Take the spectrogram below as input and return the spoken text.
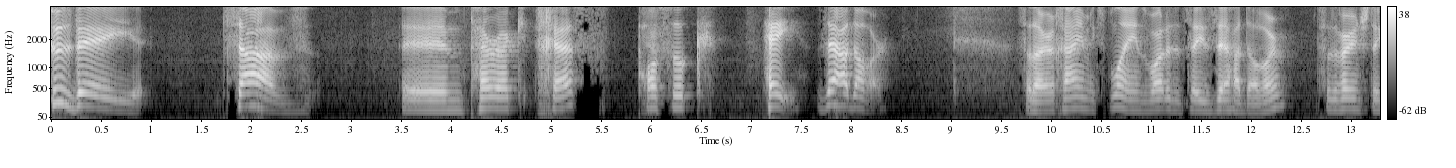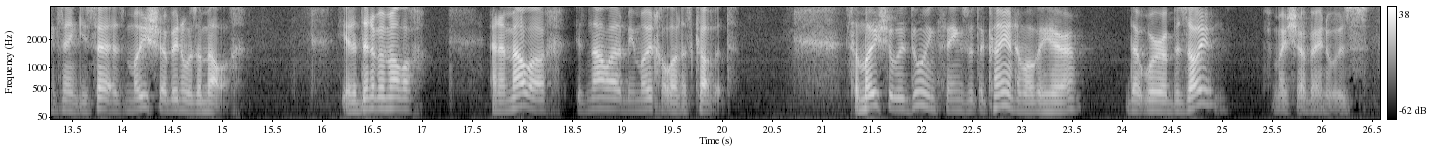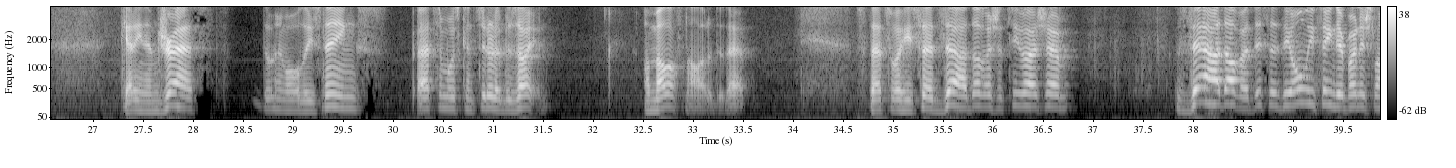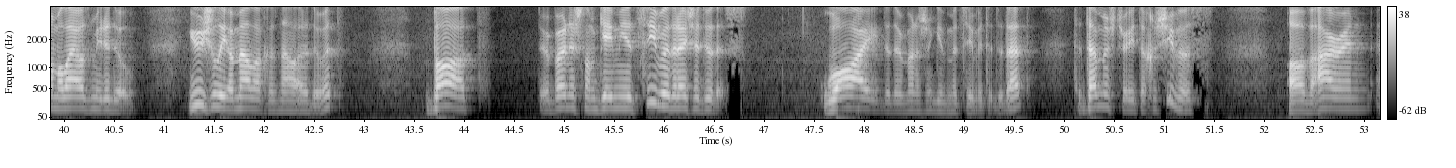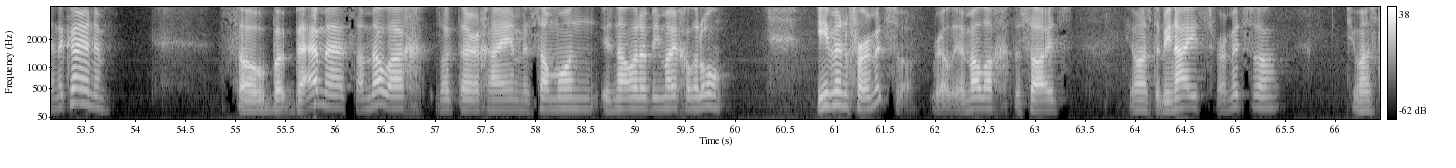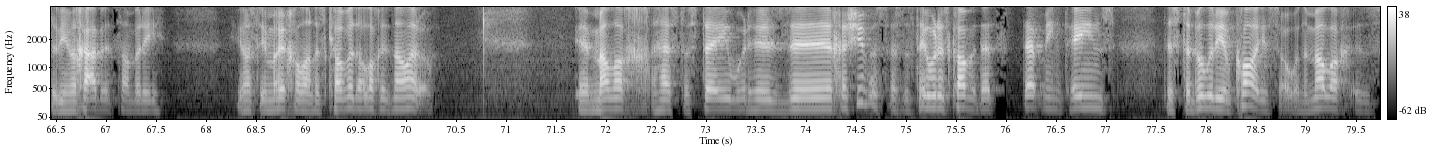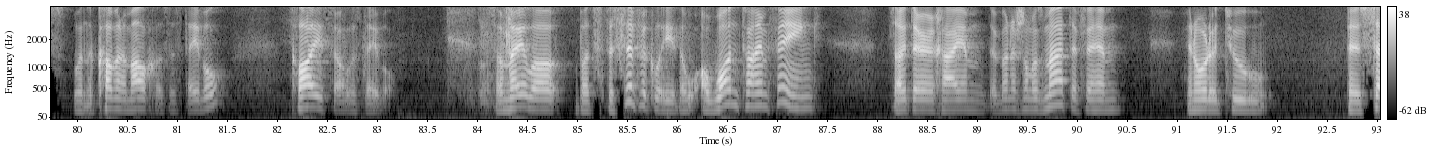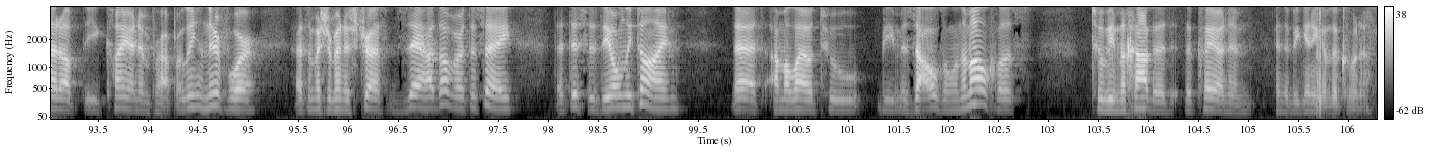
Tuesday, Tzav, um, Perek Ches, Posuk, Hey, Zehadavar. So the Ohr Hachaim explains why does it say Zehadavar. It says a very interesting thing. He says Moshe Rabbeinu was a melech. He had a din of a melech, and a melech is not allowed to be moichel on his covet. So Moshe was doing things with the Kayanim over here that were a bizayin. For Moshe Rabbeinu was getting them dressed, doing all these things. Batsim was considered a bizayin. A melech's not allowed to do that. So that's why he said, Zeh hadavar shetziva Hashem. Zeh hadavar, this is the only thing the Rebbeinu Shalom allows me to do. Usually a melech is not allowed to do it. But the Rebbeinu Shalom gave me a tziva that I should do this. Why did the Rebbeinu Shalom give me a tziva to do that? To demonstrate the chashivas of Aaron and the Kayanim. So, but be'emes, a melech, Zaktar Chaim, is someone is not allowed to be moichel at all. Even for a mitzvah, really. A melech decides he wants to be nice for a mitzvah, he wants to be mechabit somebody, he wants to be moichel on his covet, Allah is not allowed. A melech has to stay with his uh, chashivas, has to stay with his covet. That's that maintains the stability of Klal So when the melech is, when the covenant of Malchus is stable, Klal Yisrael is stable. So Mela, but specifically the, a one-time thing, Zayt Chaim, the Rebbeinu was matter for him in order to uh, set up the kayanim properly, and therefore that's a Moshe Rabbeinu stressed Zeh Hadavar to say that this is the only time that I'm allowed to be mezalzel in the malchus to be mechabed the kayanim in the beginning of the kuna.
